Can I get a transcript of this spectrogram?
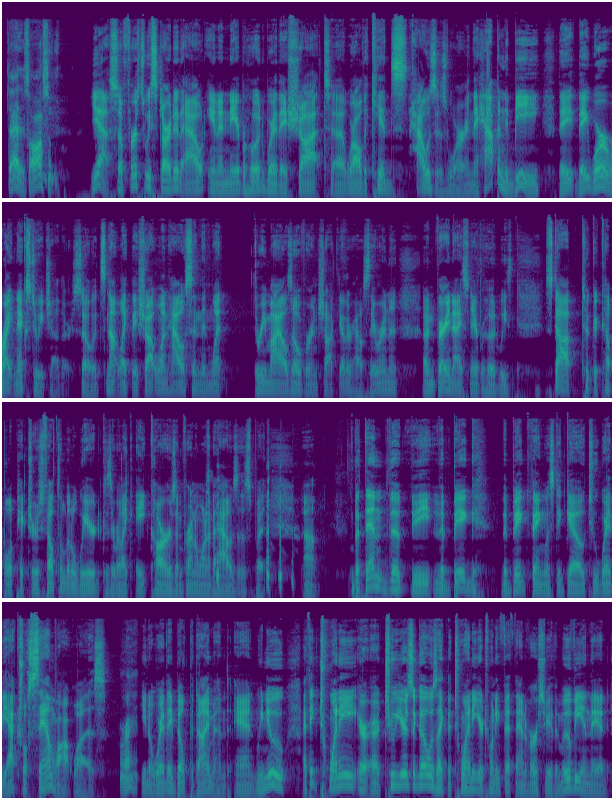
That is awesome. Yeah, so first we started out in a neighborhood where they shot uh, where all the kids' houses were, and they happened to be they they were right next to each other. So it's not like they shot one house and then went three miles over and shot the other house. They were in a, a very nice neighborhood. We stopped, took a couple of pictures, felt a little weird because there were like eight cars in front of one of the houses, but um, but then the the the big the big thing was to go to where the actual sandlot was Right. you know where they built the diamond and we knew i think 20 or, or, two years ago was like the 20 or 25th anniversary of the movie and they had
